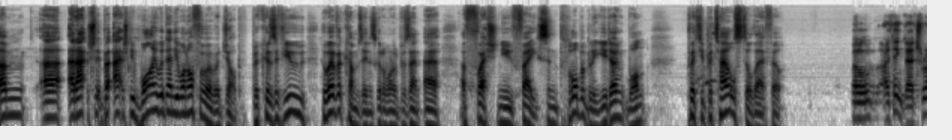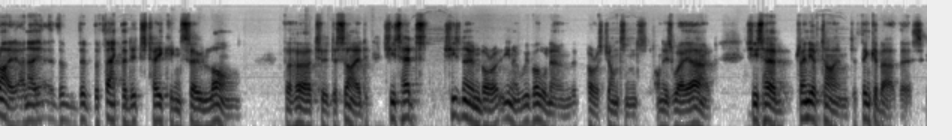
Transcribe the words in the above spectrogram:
Um, uh, and actually, but actually, why would anyone offer her a job? Because if you, whoever comes in, is going to want to present a, a fresh new face, and probably you don't want Priti Patel still there, Phil. Well, I think that's right. And I, the, the, the fact that it's taking so long for her to decide, she's had, she's known, Boris, you know, we've all known that Boris Johnson's on his way out. She's had plenty of time to think about this.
